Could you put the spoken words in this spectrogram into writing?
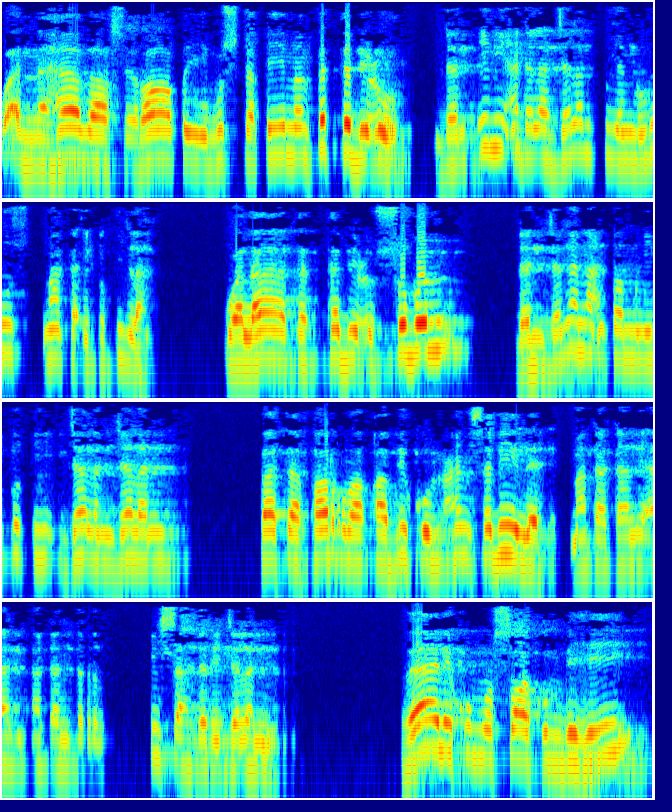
وأن هذا صراطي مستقيما فاتبعوه dan ini adalah jalanku yang lurus, maka ikutilah. ولا تتبعوا السبل dan janganlah engkau mengikuti jalan-jalan fatafarraqa bikum an sabilih. Maka kalian akan terpisah dari jalan. Dzalikum wasaakum bihi.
